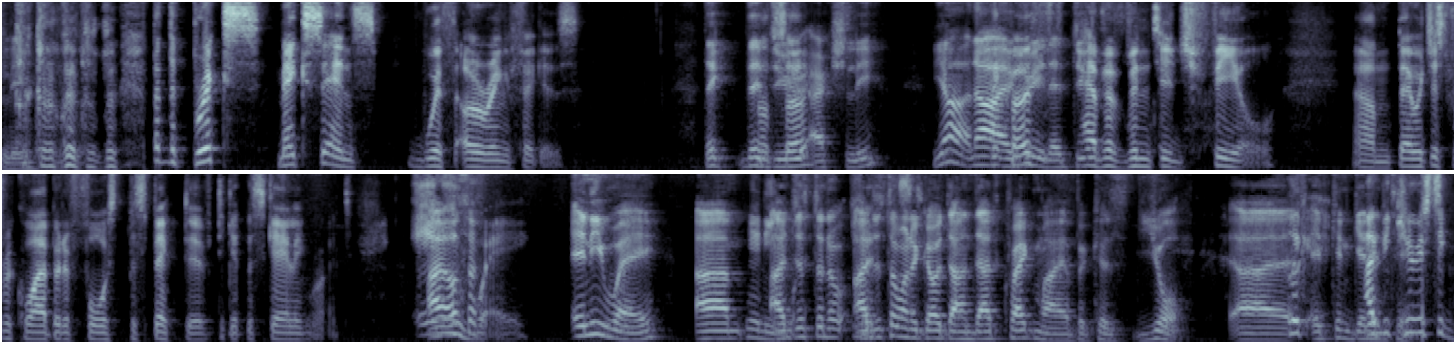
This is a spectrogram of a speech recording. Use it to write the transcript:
of. but the bricks make sense with O-ring figures. They they Not do so? actually. Yeah, no, They I agree. They do. have a vintage feel. Um, they would just require a bit of forced perspective to get the scaling right. I also- Anyway, Anyway, um, I just don't know. I just don't want to go down that quagmire because yo, uh, Look, it can get. I'd be intense. curious to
